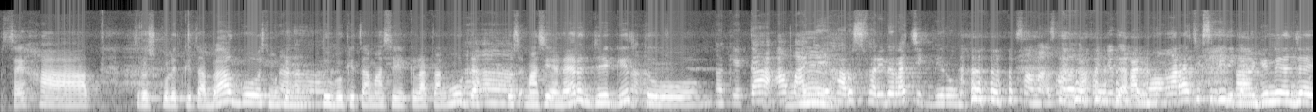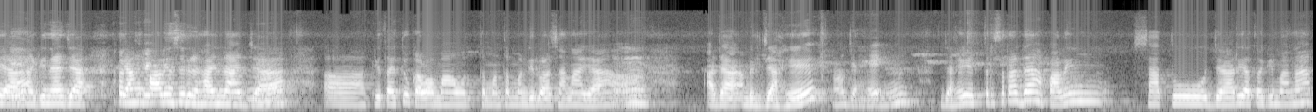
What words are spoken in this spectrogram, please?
sehat. Terus kulit kita bagus, mungkin tubuh kita masih kelihatan muda, terus masih energi gitu. Oke kak, apa aja yang harus Farida racik di rumah? Sama sahabat Kak juga kan mau ngeracik sendiri Ah, kan? gini aja ya, gini aja. Yang paling sederhana aja, eh, kita itu kalau mau teman-teman di luar sana ya, eh, ada ambil jahe, Oh jahe. Hmm, jahe terserah dah, paling satu jari atau gimana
